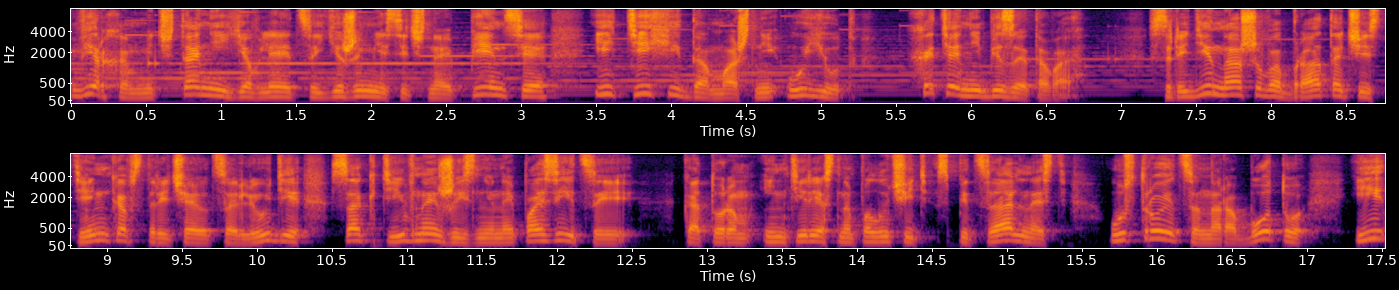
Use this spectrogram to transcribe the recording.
верхом мечтаний является ежемесячная пенсия и тихий домашний уют, хотя не без этого. Среди нашего брата частенько встречаются люди с активной жизненной позицией, которым интересно получить специальность, устроиться на работу и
